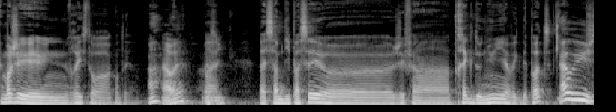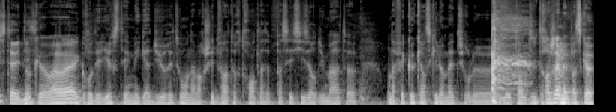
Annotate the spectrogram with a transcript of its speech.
Et moi, j'ai une vraie histoire à raconter. Ah ouais? Vas-y. Ouais. Bah, samedi passé, euh, j'ai fait un trek de nuit avec des potes. Ah oui, juste t'avais dit. Donc, euh, ouais, ouais, gros délire, c'était méga dur et tout. On a marché de 20h30 à passer 6h du mat. euh, on a fait que 15 km sur le, le temps du trajet, mais parce que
